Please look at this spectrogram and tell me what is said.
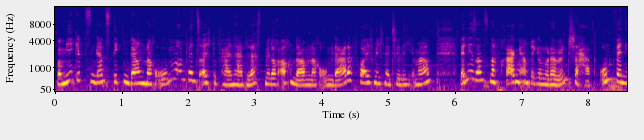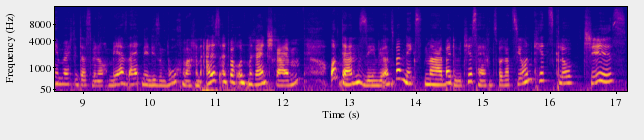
Von mir gibt es einen ganz dicken Daumen nach oben. Und wenn es euch gefallen hat, lasst mir doch auch einen Daumen nach oben da. Da freue ich mich natürlich immer. Wenn ihr sonst noch Fragen, Anregungen oder Wünsche habt und wenn ihr möchtet, dass wir noch mehr Seiten in diesem Buch machen, alles einfach unten reinschreiben. Und dann sehen wir uns beim nächsten Mal bei Do-It-Yourself Inspiration Kids Club. Tschüss!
